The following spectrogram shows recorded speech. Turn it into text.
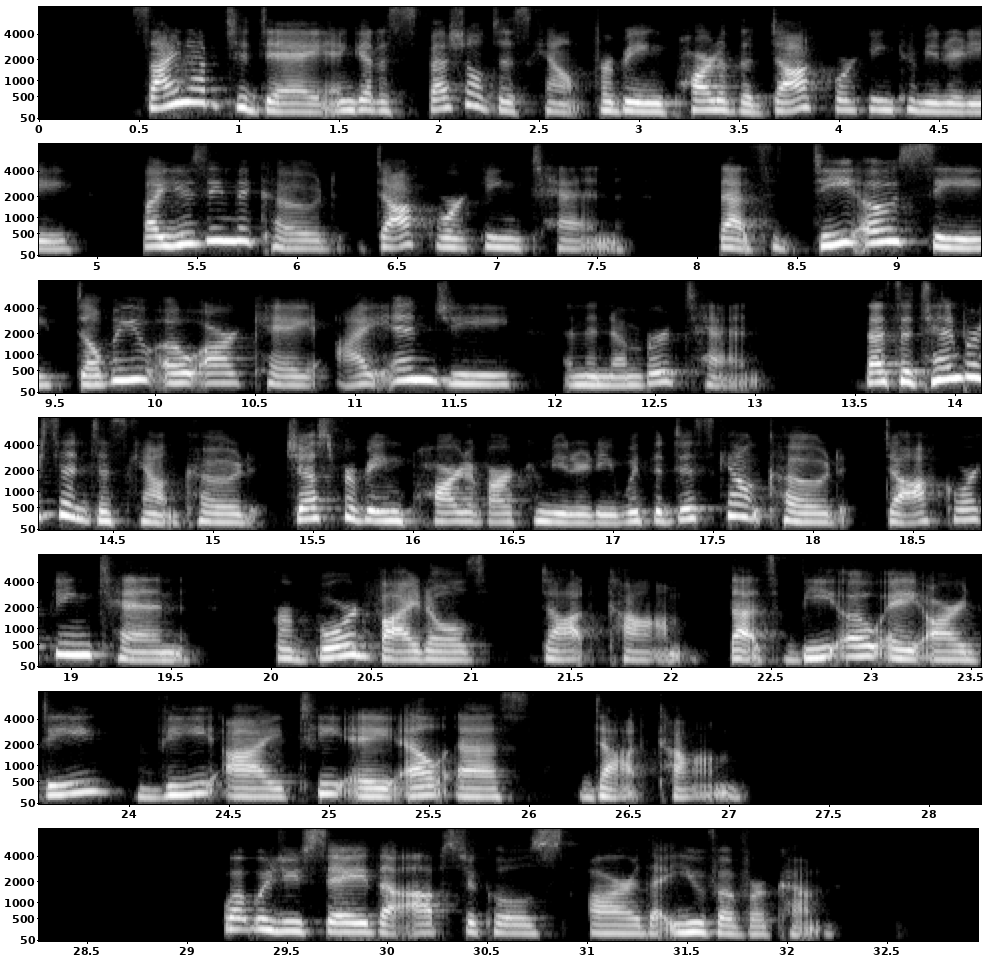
Sign up today and get a special discount for being part of the Doc Working community by using the code DocWorking10. That's D O C W O R K I N G and the number 10. That's a 10% discount code just for being part of our community with the discount code DocWorking10 for boardvitals.com. That's B O A R D V I T A L S.com. What would you say the obstacles are that you've overcome?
